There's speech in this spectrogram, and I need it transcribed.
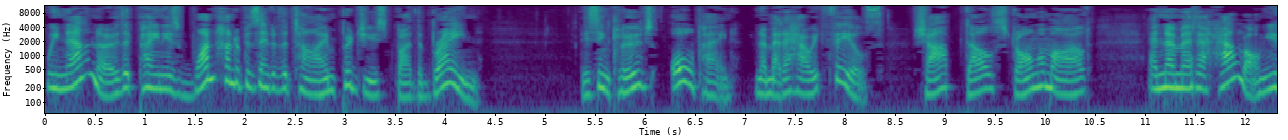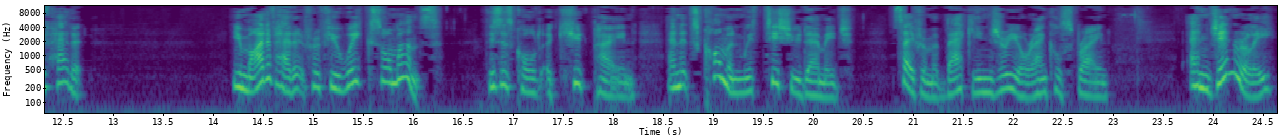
We now know that pain is 100% of the time produced by the brain. This includes all pain, no matter how it feels, sharp, dull, strong or mild, and no matter how long you've had it. You might have had it for a few weeks or months. This is called acute pain, and it's common with tissue damage, say from a back injury or ankle sprain. And generally,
